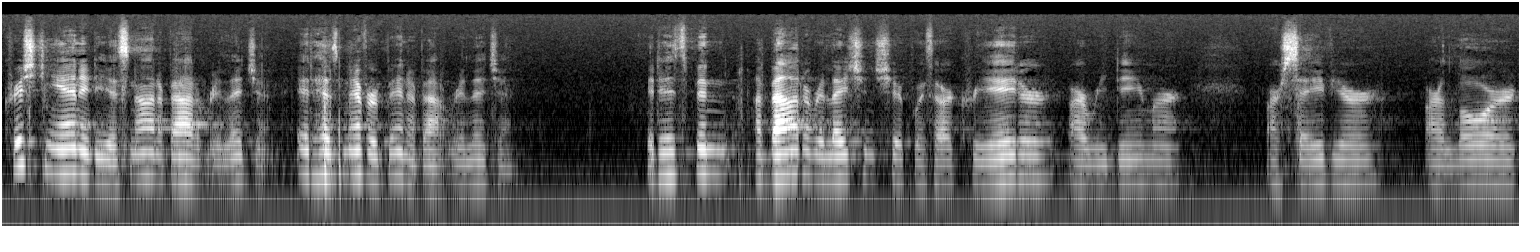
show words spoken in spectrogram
Christianity is not about a religion. It has never been about religion. It has been about a relationship with our Creator, our Redeemer, our Savior, our Lord,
